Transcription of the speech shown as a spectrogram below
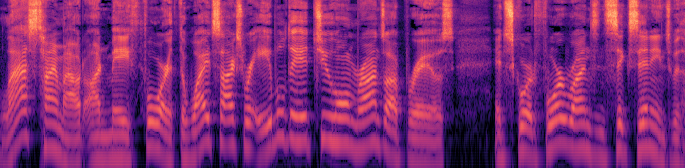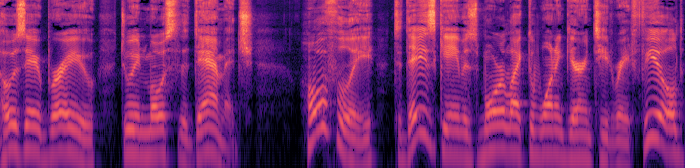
Last time out on May 4th, the White Sox were able to hit two home runs off Berrios, and scored four runs in six innings, with Jose Abreu doing most of the damage. Hopefully, today's game is more like the one in Guaranteed Rate Field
